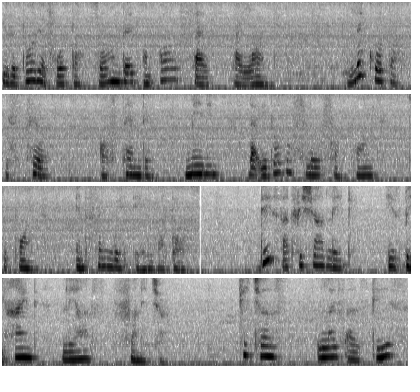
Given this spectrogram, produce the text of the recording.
Is a body of water surrounded on all sides by land. Lake water is still or standing, meaning that it doesn't flow from point to point in the same way a river does. This artificial lake is behind Leon's furniture. Features life as geese,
